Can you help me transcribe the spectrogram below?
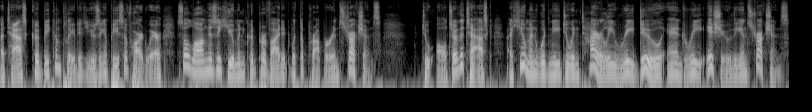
A task could be completed using a piece of hardware so long as a human could provide it with the proper instructions. To alter the task, a human would need to entirely redo and reissue the instructions.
